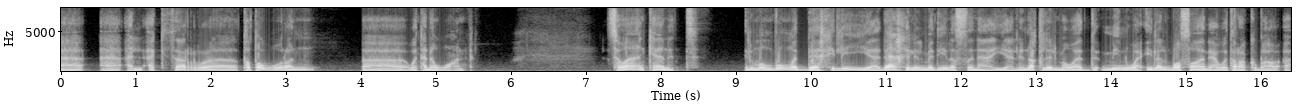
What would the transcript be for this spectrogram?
آه، الأكثر تطورا وتنوعا سواء كانت المنظومة الداخلية داخل المدينة الصناعية لنقل المواد من وإلى المصانع وتراكبها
